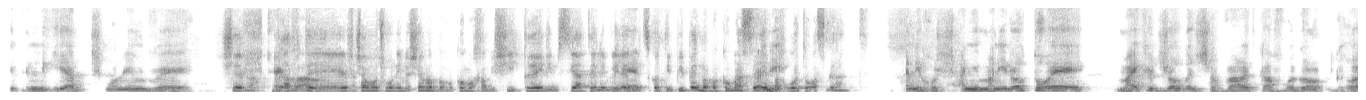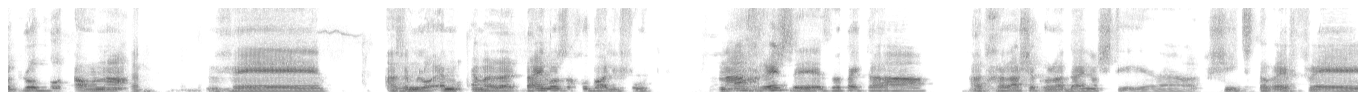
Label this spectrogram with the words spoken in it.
פיפן הגיע ב-86, שבע. שבע. דראפט אה, 1987, במקום החמישי, טרייד עם סיאטל הביא להם. את סקוטי פיפן, במקום העשירי בחרו את הוראס גרנט. אני חושב, אני, אם אני לא טועה, מייקל ג'ורדן שבר את כף רגל- רגלו באותה עונה. כן. ו... אז הם, לא, הם, הם עדיין לא זכו באליפות. שנה אחרי זה, זאת הייתה ההתחלה של כל ה dynasty, אה, כשהצטרף אה,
